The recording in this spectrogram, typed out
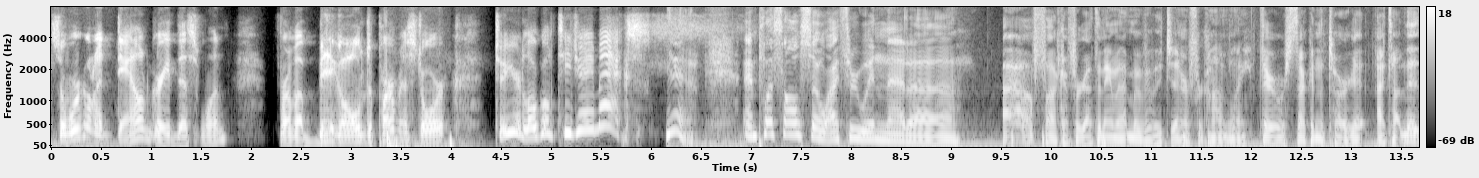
So we're going to downgrade this one from a big old department store to your local TJ Maxx. Yeah, and plus also I threw in that. uh Oh fuck! I forgot the name of that movie with Jennifer Connelly. They were stuck in the Target. I ta- they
